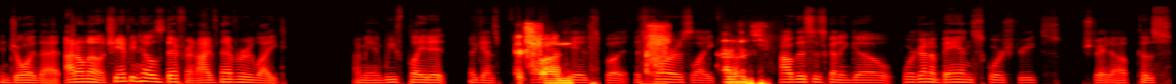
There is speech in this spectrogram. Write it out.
enjoy that. I don't know, Champion Hill's different. I've never like, I mean, we've played it against kids, but as far as like how this is gonna go, we're gonna ban score streaks straight up because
